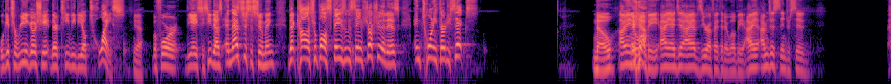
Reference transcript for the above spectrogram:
will get to renegotiate their TV deal twice Yeah. before the ACC does. And that's just assuming that college football stays in the same structure that it is in 2036. No, I mean it Yeah. will be. I, I, I have zero faith that it will be. I I'm just interested.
